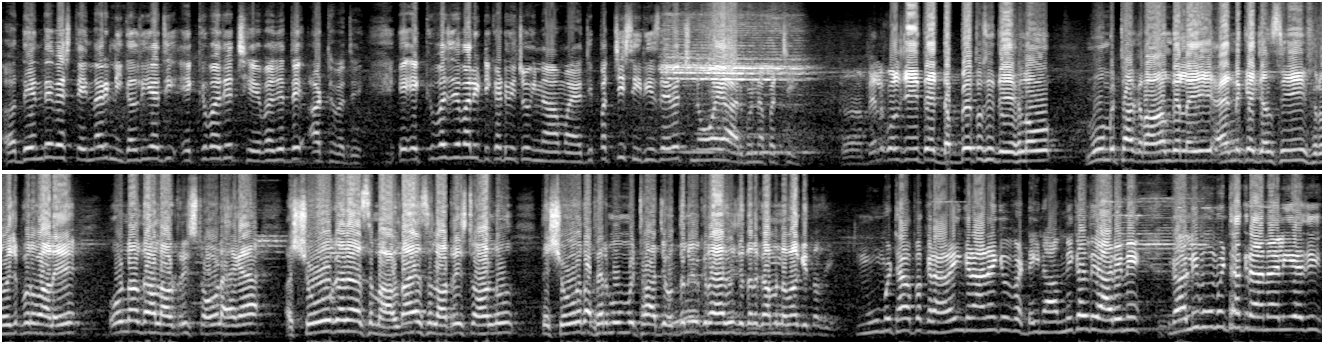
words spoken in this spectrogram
ਅ, ਦਿਨ ਦੇ ਵਿੱਚ ਤਿੰਨ ਵਾਰੀ ਨਿਕਲਦੀ ਹੈ ਜੀ 1 ਵਜੇ 6 ਵਜੇ ਤੇ 8 ਵਜੇ। ਇਹ 1 ਵਜੇ ਵਾਲੀ ਟਿਕਟ ਵਿੱਚੋਂ ਇਨਾਮ ਆਇਆ ਜੀ 25 ਸੀਰੀਜ਼ ਦੇ ਵਿੱਚ 9000 ਗੁਣਾ 25 ਹਾਂ, ਬਿਲਕੁਲ ਜੀ ਤੇ ਡੱਬੇ ਤੁਸੀਂ ਦੇਖ ਲਓ ਮੂੰਹ ਮਿੱਠਾ ਕਰਾਉਣ ਦੇ ਲਈ ਐਨ ਕੇ ਏਜੰਸੀ ਫਿਰੋਜ਼ਪੁਰ ਵਾਲੇ ਉਹਨਾਂ ਦਾ ਲਾਟਰੀ ਸਟਾਲ ਹੈਗਾ। ਅਸ਼ੋਕ ਸੰਭਾਲਦਾ ਇਸ ਲਾਟਰੀ ਸਟਾਲ ਨੂੰ ਤੇ ਅਸ਼ੋਕ ਦਾ ਫਿਰ ਮੂੰਹ ਮਿੱਠਾ ਅੱਜ ਉਦੋਂ ਵੀ ਕਰਾਇਆ ਸੀ ਜਦੋਂ ਕੰਮ ਨਵਾਂ ਕੀਤਾ ਸੀ। ਮੂੰਹ ਮਿੱਠਾ ਆਪਾਂ ਕਰਾਣਾ ਹੀ ਕਰਾਣਾ ਕਿ ਵੱਡੇ ਇਨਾਮ ਨਿਕਲਦੇ ਆ ਰਹੇ ਨੇ। ਗੱਲ ਹੀ ਮੂੰਹ ਮਿੱਠਾ ਕਰਾਉਣ ਵਾਲੀ ਹੈ ਜੀ।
